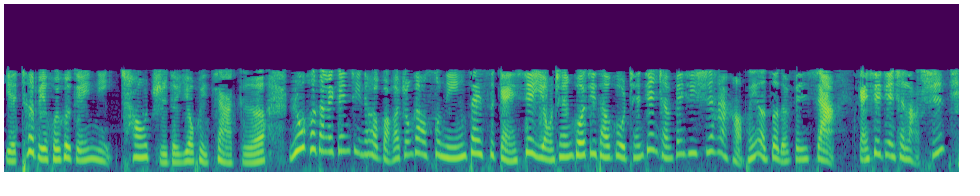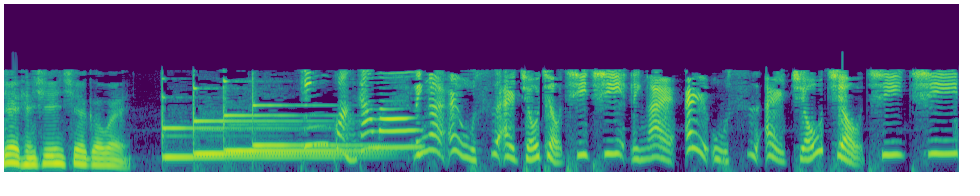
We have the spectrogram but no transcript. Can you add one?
也特别回馈给你超值的优惠价格。如何再来跟进？那会广告中告诉您。再次感谢永诚国际投顾陈建成分析师和好朋友做的分享，感谢建成老师，谢谢甜心，谢谢各位。听广告喽。零二二五四二九九七七，零二二五四二九九七七。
